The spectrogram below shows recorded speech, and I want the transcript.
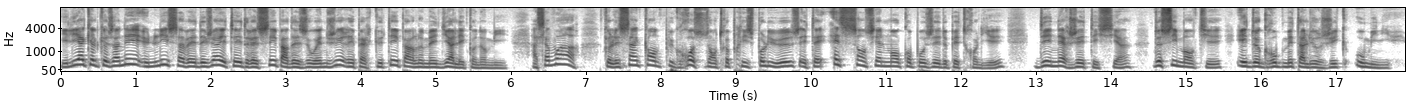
il y a quelques années, une liste avait déjà été dressée par des ONG répercutées par le média L'économie, à savoir que les 50 plus grosses entreprises pollueuses étaient essentiellement composées de pétroliers, d'énergéticiens, de cimentiers et de groupes métallurgiques ou miniers.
